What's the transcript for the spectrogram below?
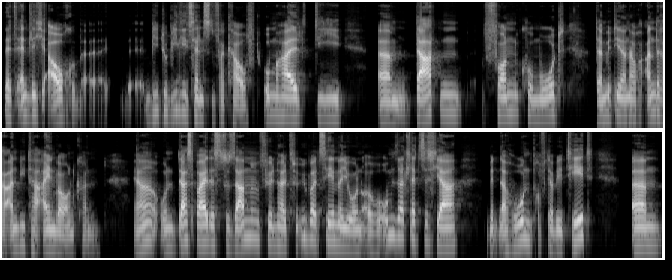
letztendlich auch äh, B2B-Lizenzen verkauft, um halt die ähm, Daten von Komoot, damit die dann auch andere Anbieter einbauen können. Ja, und das beides zusammen führen halt zu über 10 Millionen Euro Umsatz letztes Jahr mit einer hohen Profitabilität. Ähm,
